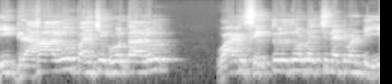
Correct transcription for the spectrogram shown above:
ఈ గ్రహాలు పంచభూతాలు వాటి శక్తులతో వచ్చినటువంటి ఈ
